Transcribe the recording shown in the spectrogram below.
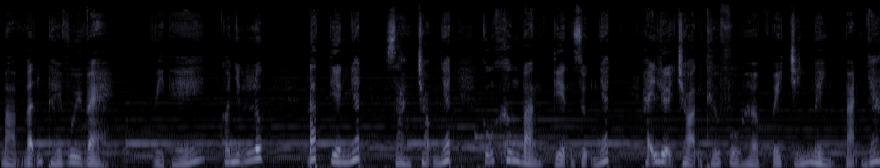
mà vẫn thấy vui vẻ. Vì thế, có những lúc đắt tiền nhất, sang trọng nhất cũng không bằng tiện dụng nhất. Hãy lựa chọn thứ phù hợp với chính mình bạn nhé.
